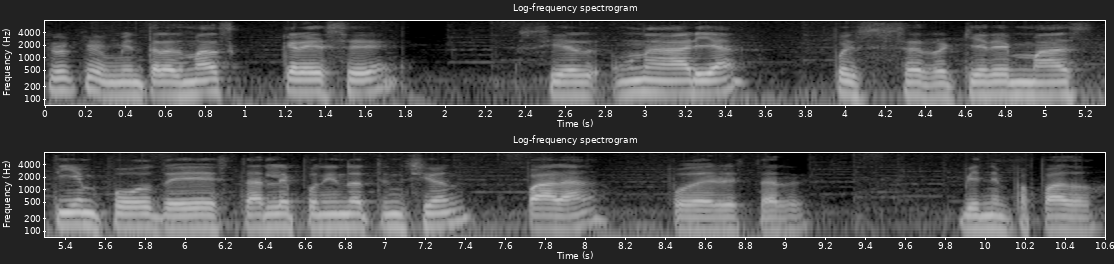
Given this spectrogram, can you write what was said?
Creo que mientras más crece una área, pues se requiere más tiempo de estarle poniendo atención para poder estar bien empapado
